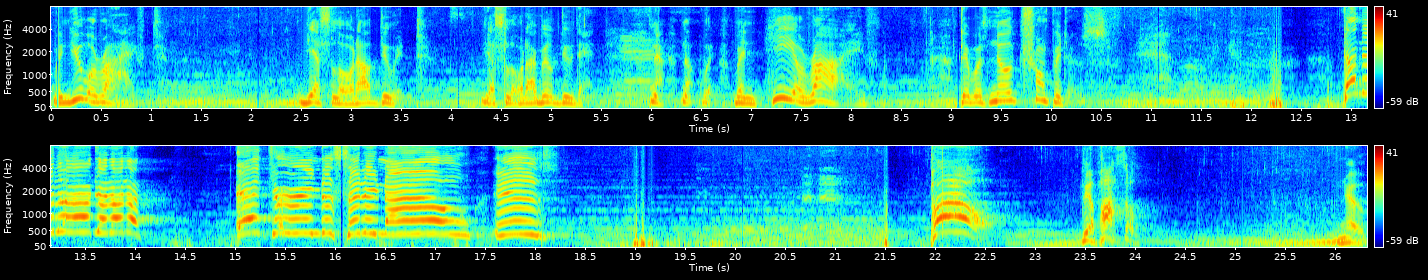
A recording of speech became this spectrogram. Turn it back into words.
when you arrived, yes, Lord, I'll do it. Yes, Lord, I will do that. Now, no, when he arrived, there was no trumpeters. Dun, dun, dun. Entering the city now is Paul, the apostle. No.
